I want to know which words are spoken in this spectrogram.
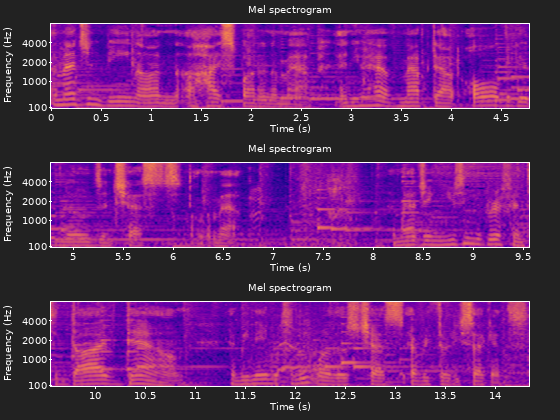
Imagine being on a high spot on a map and you have mapped out all the good nodes and chests on the map. Imagine using the griffon to dive down and being able to loot one of those chests every 30 seconds.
